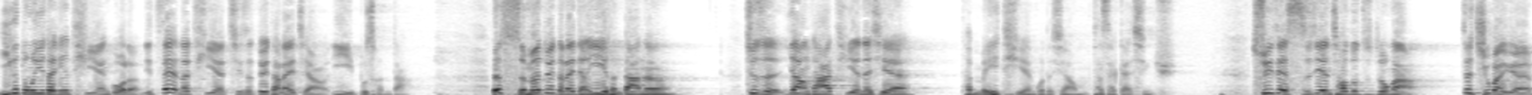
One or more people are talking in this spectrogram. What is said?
一个东西他已经体验过了，你再让他体验，其实对他来讲意义不是很大。那什么对他来讲意义很大呢？就是让他体验那些他没体验过的项目，他才感兴趣。所以在实践操作之中啊，这九百元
